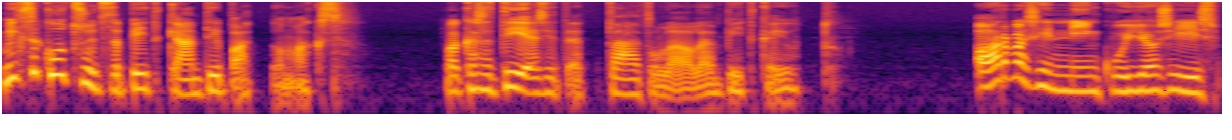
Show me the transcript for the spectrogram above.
Miksi sä kutsuit sitä pitkään tipattomaksi, vaikka sä tiesit, että tämä tulee olemaan pitkä juttu? Arvasin niin kuin jo siis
